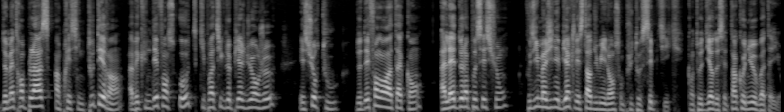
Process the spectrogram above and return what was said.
de mettre en place un pressing tout-terrain avec une défense haute qui pratique le piège du hors-jeu, et surtout de défendre en attaquant à l'aide de la possession, vous imaginez bien que les stars du Milan sont plutôt sceptiques quant au dire de cet inconnu au bataillon.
